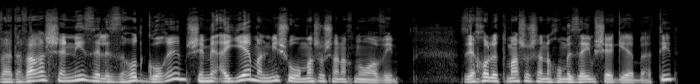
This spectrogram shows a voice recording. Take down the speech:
והדבר השני זה לזהות גורם שמאיים על מישהו או משהו שאנחנו אוהבים. זה יכול להיות משהו שאנחנו מזהים שיגיע בעתיד,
